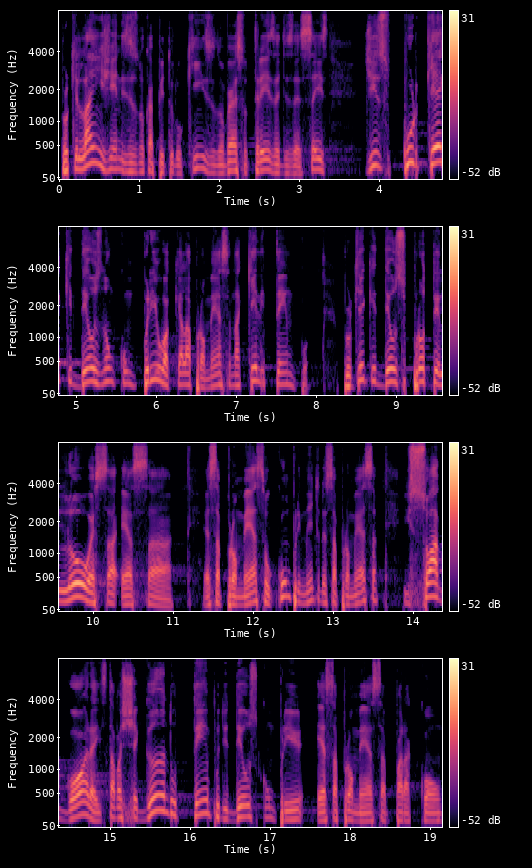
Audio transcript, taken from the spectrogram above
porque lá em Gênesis no capítulo 15, no verso 13 a 16, diz por que, que Deus não cumpriu aquela promessa naquele tempo. Por que, que Deus protelou essa, essa, essa promessa, o cumprimento dessa promessa, e só agora estava chegando o tempo de Deus cumprir essa promessa para com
